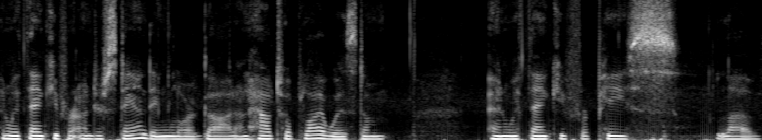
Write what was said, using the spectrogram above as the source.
And we thank you for understanding, Lord God, on how to apply wisdom. And we thank you for peace, love,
